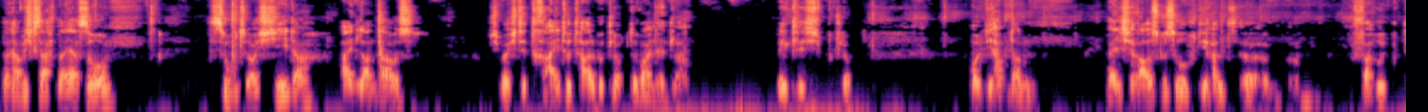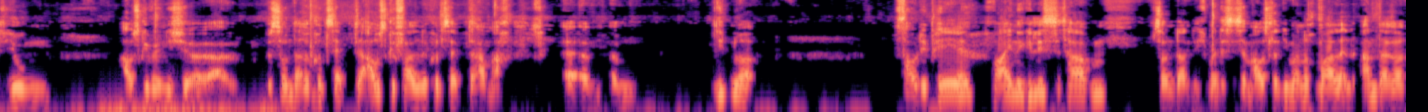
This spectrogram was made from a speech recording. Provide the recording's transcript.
Dann habe ich gesagt, naja, so, sucht euch jeder ein Land aus. Ich möchte drei total bekloppte Weinhändler haben. Wirklich bekloppt. Und die haben dann welche rausgesucht, die halt äh, äh verrückt, jung, ausgewöhnliche, äh, besondere Konzepte, ausgefallene Konzepte haben. Ach, äh, ähm nicht nur VDP-Weine gelistet haben, sondern ich meine, das ist im Ausland immer noch mal ein anderer,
